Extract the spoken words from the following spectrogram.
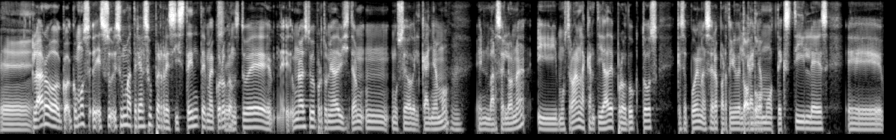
Eh, Claro, ¿cómo es, es un material súper resistente. Me acuerdo Sí. cuando estuve, eh, una vez tuve oportunidad de visitar un, un museo del cáñamo en Barcelona y mostraban la cantidad de productos que se pueden hacer a partir del Todo. cáñamo, textiles. eh,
